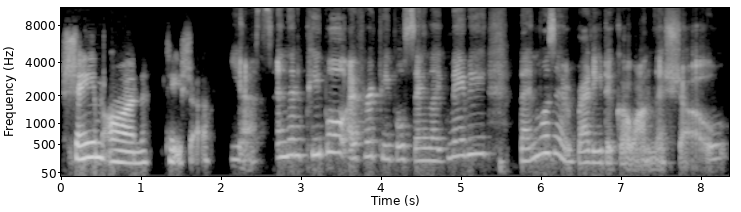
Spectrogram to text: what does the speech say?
shame on tayshia Yes. And then people, I've heard people say, like, maybe Ben wasn't ready to go on this show.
